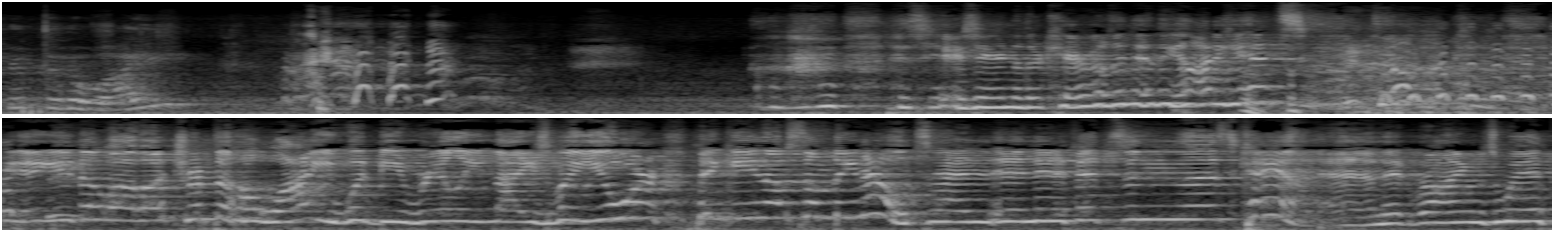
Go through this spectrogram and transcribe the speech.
trip to Hawaii? Is there, is there another Carolyn in the audience? Yeah, you know, a trip to Hawaii would be really nice, but you were thinking of something else, and, and it fits in this can, and it rhymes with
